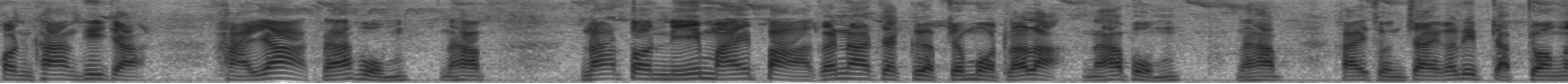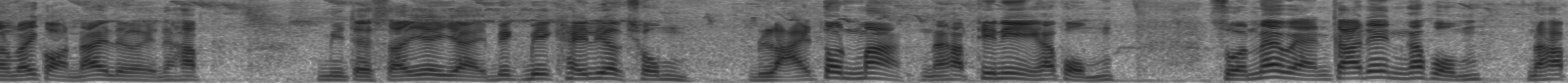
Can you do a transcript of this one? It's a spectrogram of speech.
ค่อนข้างที่จะหายากนะผมนะครับณตอนนี้ไม้ป่าก็น่าจะเกือบจะหมดแล้วล่ะนะครับผมนะครับ ใครสนใจก็รีบจับจองกันไว้ก่อนได้เลยนะครับ มีแต่ไซส์ใหญ่ๆบิ๊กๆให้เลือกชมหลายต้นมากนะครับที่นี่ครับผม ส่วนแม่แหวนการ์เด้นครับผมนะครับ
